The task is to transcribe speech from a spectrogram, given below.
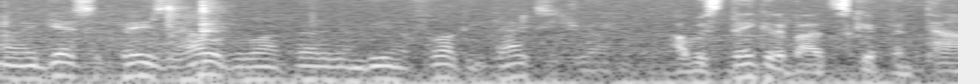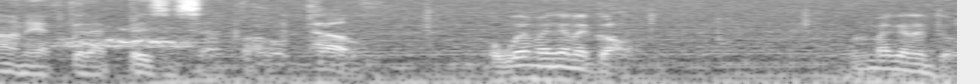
I guess it pays a hell of a lot better than being a fucking taxi driver. I was thinking about skipping town after that business at the hotel. But where am I gonna go? What am I gonna do?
